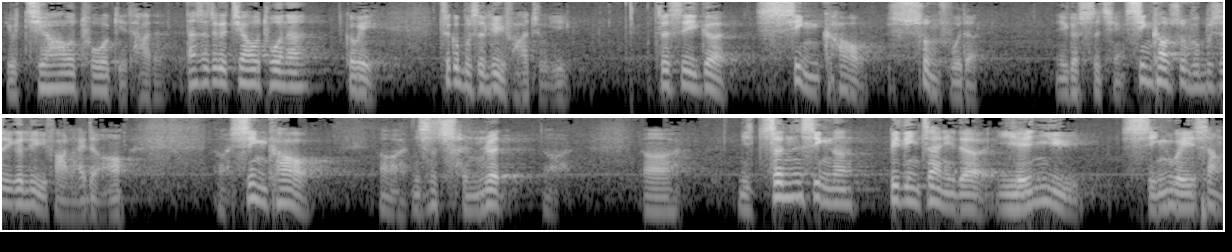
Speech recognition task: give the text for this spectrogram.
有交托给他的。但是这个交托呢，各位，这个不是律法主义，这是一个信靠顺服的一个事情。信靠顺服不是一个律法来的啊，啊，信靠。啊，你是承认啊，啊，你真信呢，必定在你的言语行为上，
